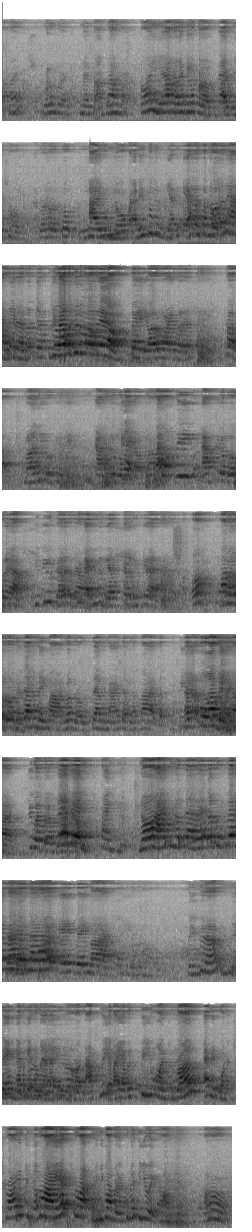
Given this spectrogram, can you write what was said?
last night? What am I? Miss Anthony Mark. Oh yeah, but I get up um, from I reach home. Girl, that was so. I know, right? I need uh, to just get the ass and stuff. No, what the hell? Jarrell, what you doing over there? Hey, y'all don't worry about it. Come. Mind me, go see. Ask me to go over there. I don't see. after to go over there. You see, you better than that. You get straight. You see that? Oh, rolled a seven big man. Brother rolled a seven, nine, seven, and five. See That's that? four big man. See what's good? Seven! Thank you. No, I ain't see no seven. That's a seven. Nine, seven, eight big man. So you see them? You see they ain't never get nowhere unless you get the drugs. Actually, if I ever see you on drugs and they want to try it, you know, try it, try. Give me confidence. Come here for you, oh. it come. Oh.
